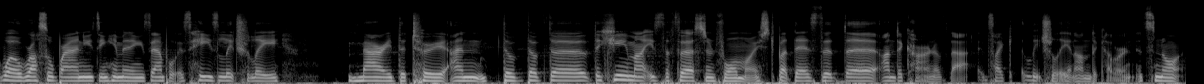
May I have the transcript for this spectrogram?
well, Russell Brand using him as an example is he's literally married the two, and the the the, the humor is the first and foremost, but there's the the undercurrent of that. It's like literally an undercurrent. It's not.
